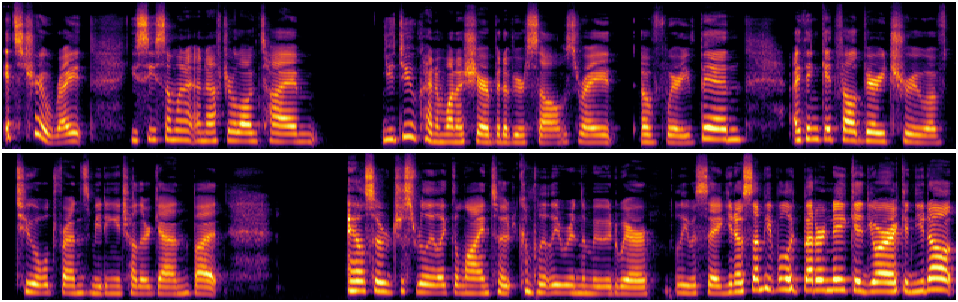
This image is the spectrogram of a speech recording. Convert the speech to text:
it's true, right? You see someone and after a long time you do kind of want to share a bit of yourselves, right? Of where you've been. I think it felt very true of two old friends meeting each other again, but I also just really like the line to completely ruin the mood where Lee was saying, you know, some people look better naked, Iorek, and you don't.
